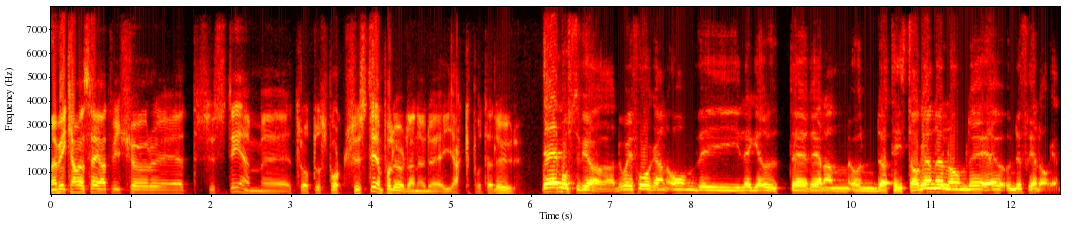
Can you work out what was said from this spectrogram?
Men vi kan väl säga att vi kör ett system, eh, Trotto Sportsystem på lördag när det är jackpot, eller hur? Det måste vi göra. Då är frågan om vi lägger ut det redan under tisdagen eller om det är under fredagen.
